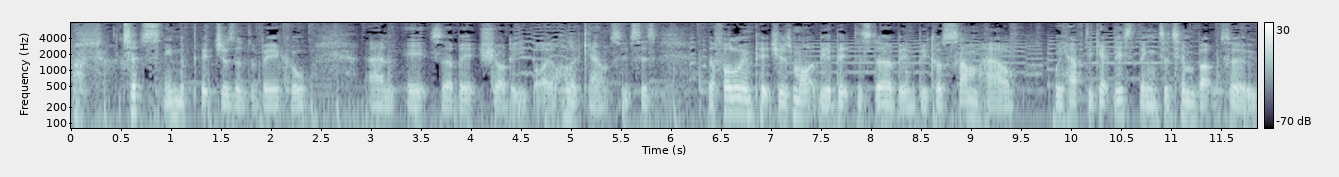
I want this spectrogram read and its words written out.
I've just seen the pictures of the vehicle and it's a bit shoddy by all accounts. It says the following pictures might be a bit disturbing because somehow we have to get this thing to Timbuktu,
